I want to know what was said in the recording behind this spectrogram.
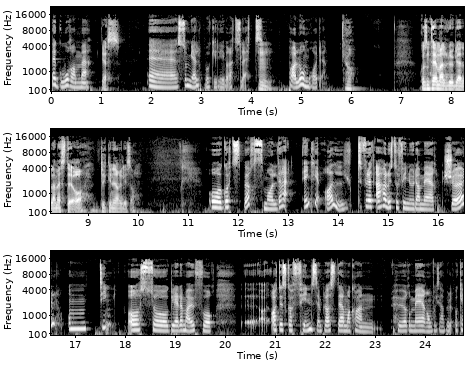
det er gode rammer. Yes eh, som hjelper oss i livet, rett og slett. Mm. På alle områder. Ja. Hvilket tema er det du gleder deg mest til å dykke ned i, Lisa? Og godt spørsmål. Det er egentlig alt. For jeg har lyst til å finne ut av mer sjøl om ting. Og så gleder jeg meg òg for eh, at det skal finnes en plass der man kan høre mer om f.eks. OK,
